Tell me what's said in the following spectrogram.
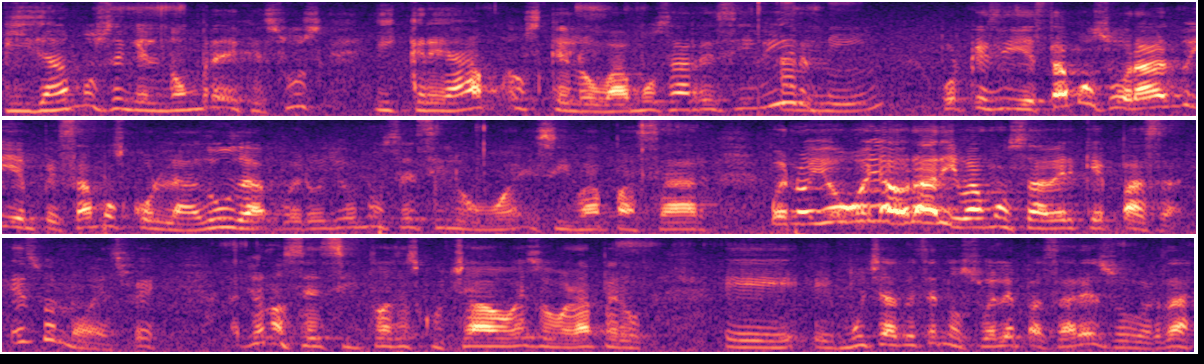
Pidamos en el nombre de Jesús y creamos que lo vamos a recibir. Amén. Porque si estamos orando y empezamos con la duda, pero yo no sé si, lo si va a pasar. Bueno, yo voy a orar y vamos a ver qué pasa. Eso no es fe. Yo no sé si tú has escuchado eso, ¿verdad? Pero eh, eh, muchas veces nos suele pasar eso, ¿verdad?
